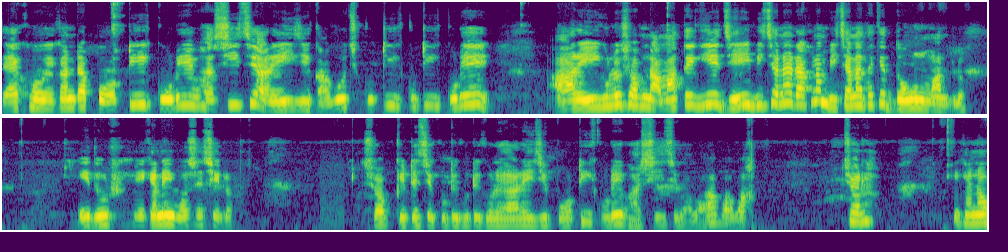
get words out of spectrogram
দেখো, এখানটা পটি করে ভাসিয়েছে, আর এই যে কাগজ কুটি কুটি করে, আর এইগুলো সব নামাতে গিয়ে যেই বিছানায় রাখলাম, বিছানা থেকে দৌড় মারলো। ইঁদুর এখানেই বসেছিল। সব কেটেছে কুটি কুটি করে, আর এই যে পটি করে ভাসিয়েছে, বাবা বাবা। চলো, এখানেও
